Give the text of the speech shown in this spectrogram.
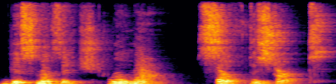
This message will now self-destruct.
